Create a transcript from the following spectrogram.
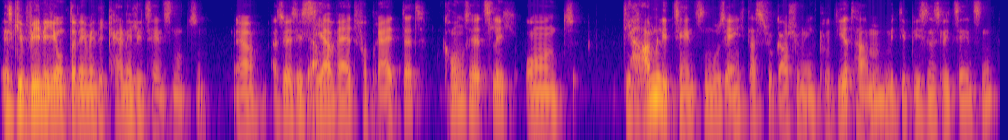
es gibt wenige Unternehmen, die keine Lizenz nutzen. Ja, also es ist ja. sehr weit verbreitet grundsätzlich und die haben Lizenzen, wo sie eigentlich das sogar schon inkludiert haben mit den Business-Lizenzen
